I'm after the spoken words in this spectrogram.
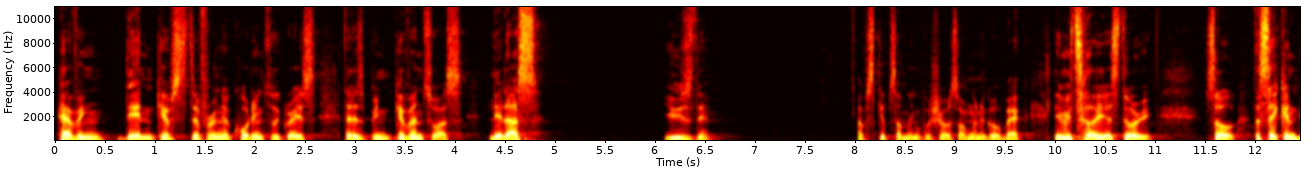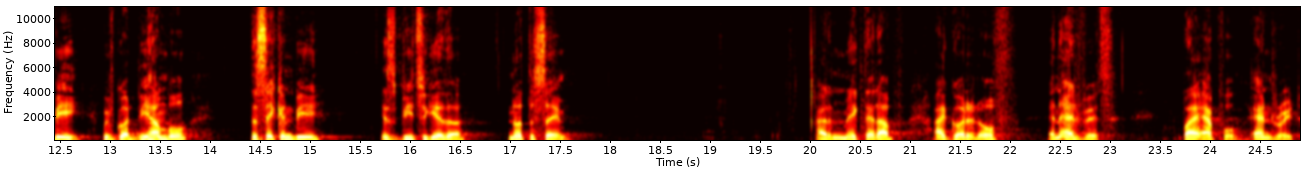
Having then gifts differing according to the grace that has been given to us, let us use them. I've skipped something for sure, so I'm going to go back. Let me tell you a story. So, the second B, we've got be humble. The second B is be together, not the same. I didn't make that up. I got it off an advert by Apple, Android.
